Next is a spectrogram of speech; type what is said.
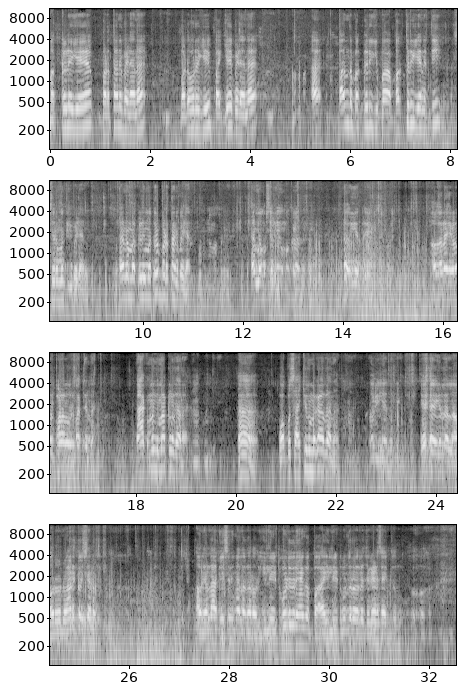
ಮಕ್ಕಳಿಗೆ ಬಡತನ ಬೆಳೆನ ಬಡವರಿಗೆ ಬಗ್ಗೆ ಬೆಳೆನ ಬಂದ ಬಗ್ಗರಿಗೆ ಬ ಭಕ್ತರಿಗೆ ಏನೈತಿ ಶ್ರೀಮಂತಿಗೆ ಬೇಡ್ಯಾನ ತನ್ನ ಮಕ್ಕಳಿಗೆ ಮಾತ್ರ ಬಡತನ ಬೇಡ ತನ್ನ ಮಕ್ಕಳಿಗೆ ಮಕ್ಕಳ ಏನ್ರಿ ಅವೆಲ್ಲ ಹೇಳೋದು ಭಾಳ ಮತ್ತೆ ಮತ್ತಿನ್ನ. ನಾಲ್ಕು ಮಂದಿ ಮಕ್ಕಳು ಅದಾರ. ಹಾ ಒಬ್ಬ ಸಾಕಿದ ಮಗ ಅದಾನ. ಅವ್ರಿಗೆ ಅವ್ರು ಇಲ್ಲಲ್ಲ ಅವ್ರು ನಾಡ ಕಳಿಸ್ಯಾನ ಅವ್ರೆಲ್ಲಾ ದೇಶದ ಮೇಲೆ ಅದಾರ ಅವ್ರು ಇಲ್ಲಿ ಇಟ್ಕೊಂಡಿದ್ರೆ ಹೆಂಗಪ್ಪ? ಇಲ್ಲಿ ಇಟ್ಕೊಂಡ್ರೆ ಅವರೆಲ್ಲ ಜಗಳ ಸಾಯ್ತಿವ್ರು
